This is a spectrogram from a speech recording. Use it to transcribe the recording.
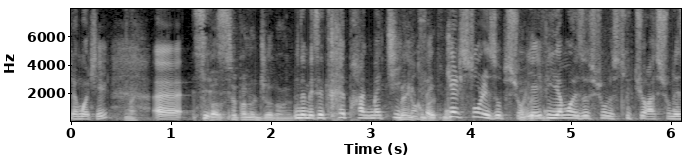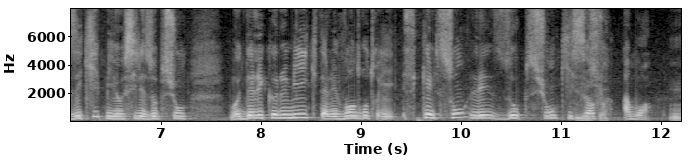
la moitié. Mhm. Ouais. Euh, C'est pas, notre job. hein. non, mais c'est très pragmatique en fait. Quelles sont les options? Il y a évidemment les options de structuration des équipes, mais il y a aussi les options modèle économique, d'aller vendre autre. Quelles sont les options qui s'offrent à moi? Mm.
